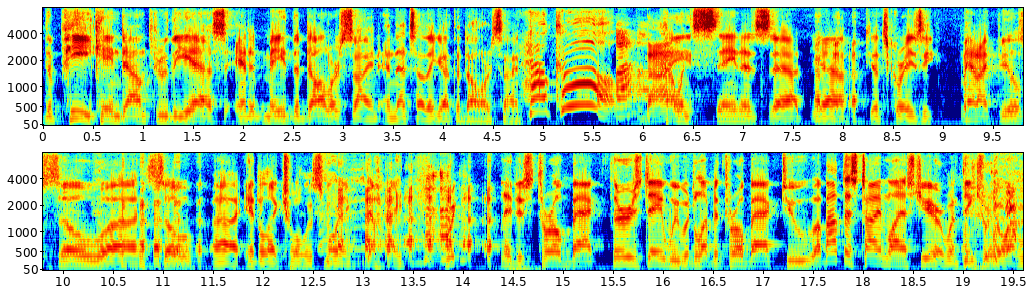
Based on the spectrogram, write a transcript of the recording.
the P came down through the S, and it made the dollar sign, and that's how they got the dollar sign. How cool! Nice. How insane is that? Yeah, that's crazy. Man, I feel so uh, so uh, intellectual this morning. All right, We're, it is Throwback Thursday. We would love to throw back to about this time last year when things were going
